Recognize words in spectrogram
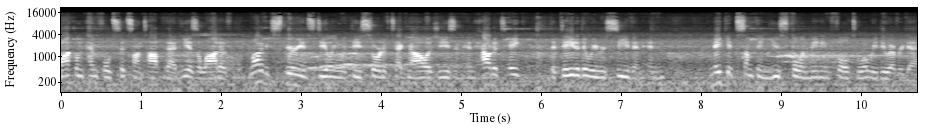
Lachlan Penfold sits on top of that. He has a lot of a lot of experience dealing with these sort of technologies and, and how to take the data that we receive and, and make it something useful and meaningful to what we do every day.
